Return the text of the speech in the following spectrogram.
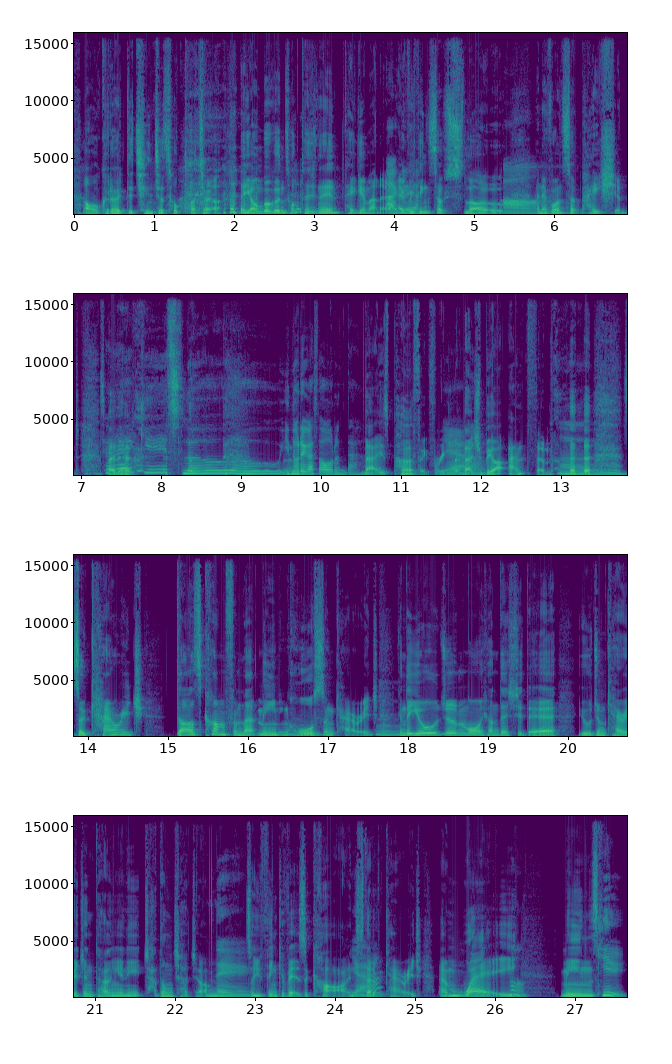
어, 그럴 때 진짜 속 터져요. 근데 영국은 속 터지는 애 되게 많아요. 아, 그래요? Everything's so slow and everyone's so patient. But, uh, Take it slow. 이 노래가 떠오른다. that is perfect for England. Yeah. That should be our anthem. so carriage does come from that meaning, horse and carriage. 근데 요즘 뭐 현대 시대에 요즘 carriage는 당연히 자동차죠. 네. So you think of it as a car instead Yeah. of a carriage. And way means 길.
